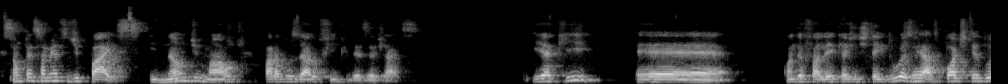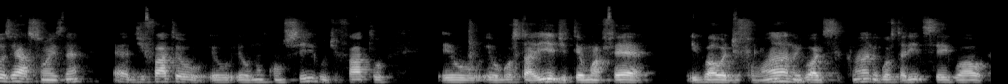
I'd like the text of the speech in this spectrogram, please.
são pensamentos de paz e não de mal, para vos dar o fim que desejais. E aqui, é, quando eu falei que a gente tem duas reações, pode ter duas reações, né? É, de fato, eu, eu, eu não consigo, de fato, eu, eu gostaria de ter uma fé igual a de fulano, igual a de ciclano, eu gostaria de ser igual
